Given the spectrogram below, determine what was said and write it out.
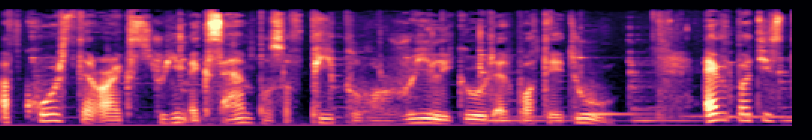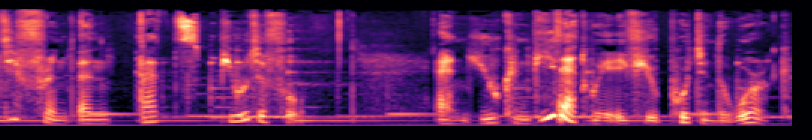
Of course, there are extreme examples of people who are really good at what they do. Everybody is different, and that's beautiful. And you can be that way if you put in the work.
